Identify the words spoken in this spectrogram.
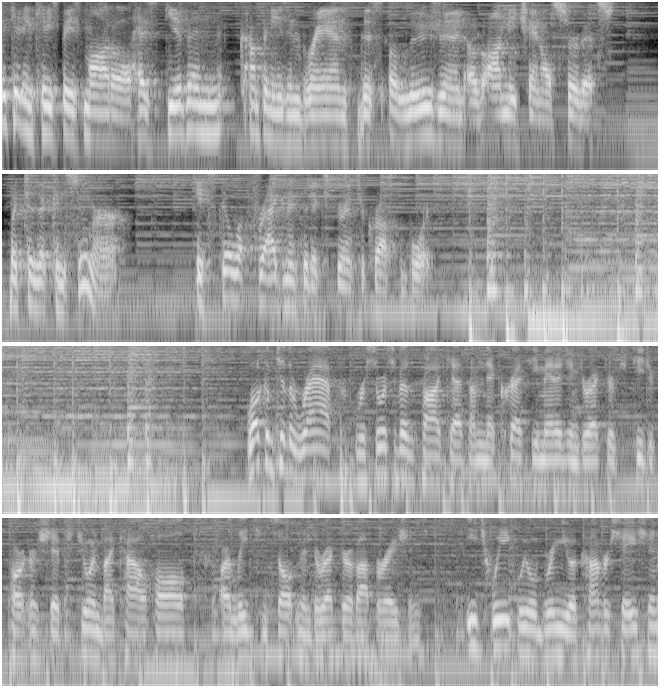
ticket and case based model has given companies and brands this illusion of omni channel service. But to the consumer, it's still a fragmented experience across the board. Welcome to the Wrap Resource Advisor Podcast. I'm Nick Cressy, Managing Director of Strategic Partnerships, joined by Kyle Hall, our lead consultant and Director of Operations. Each week, we will bring you a conversation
